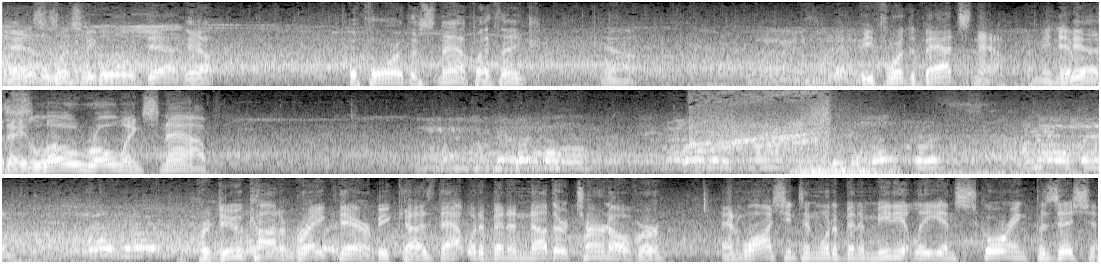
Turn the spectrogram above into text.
And this the is whistle be blown dead. Yeah. Before the snap, I think. Yeah. Before the bad snap. I mean, it Yes. was a low rolling snap. Purdue caught a break there because that would have been another turnover and Washington would have been immediately in scoring position.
